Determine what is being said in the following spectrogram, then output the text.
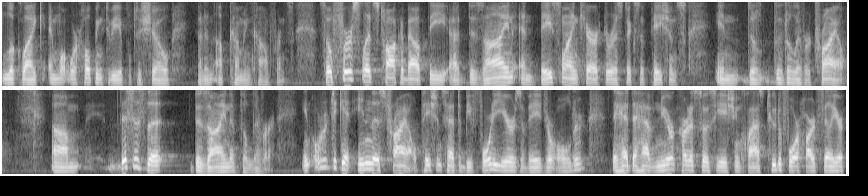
look like, and what we're hoping to be able to show at an upcoming conference. So, first, let's talk about the uh, design and baseline characteristics of patients in the, the Deliver trial. Um, this is the design of Deliver. In order to get in this trial, patients had to be 40 years of age or older. They had to have New York Heart Association class 2 to 4 heart failure,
